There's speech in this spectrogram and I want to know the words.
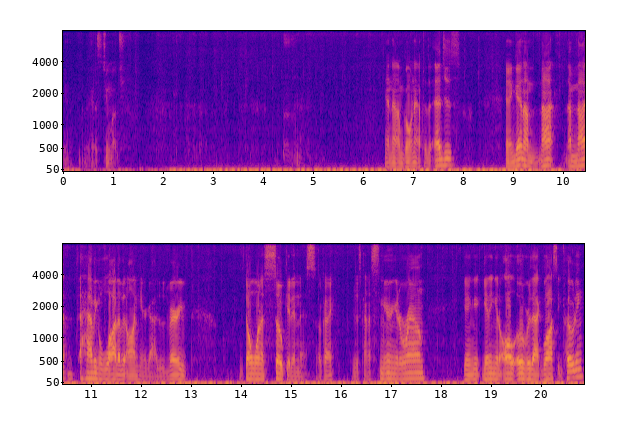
Yeah, that's too much. And now I'm going after the edges. And again I'm not I'm not having a lot of it on here guys. It's very don't want to soak it in this okay? You're just kind of smearing it around getting it getting it all over that glossy coating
